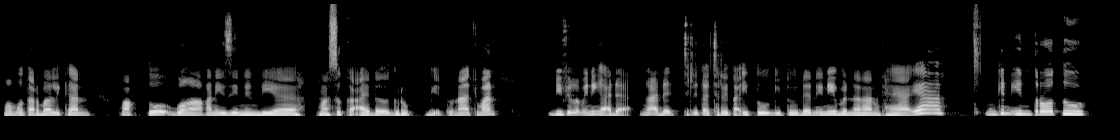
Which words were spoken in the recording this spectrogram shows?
memutarbalikan waktu gue nggak akan izinin dia masuk ke idol group gitu. Nah cuman di film ini nggak ada nggak ada cerita-cerita itu gitu. Dan ini beneran kayak ya mungkin intro tuh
